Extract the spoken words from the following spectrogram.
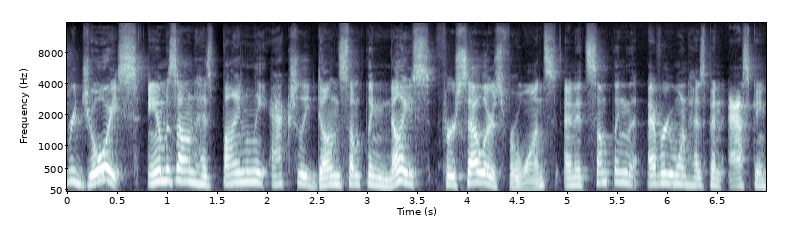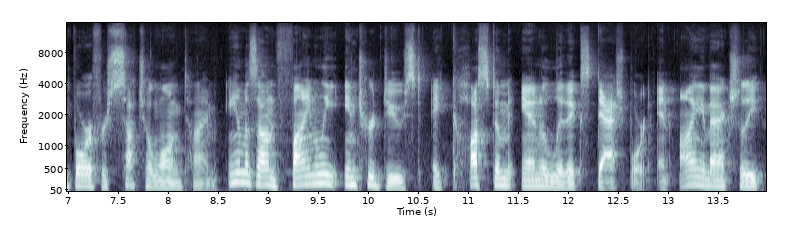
rejoice! Amazon has finally actually done something nice for sellers for once, and it's something that everyone has been asking for for such a long time. Amazon finally introduced a custom analytics dashboard, and I am actually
